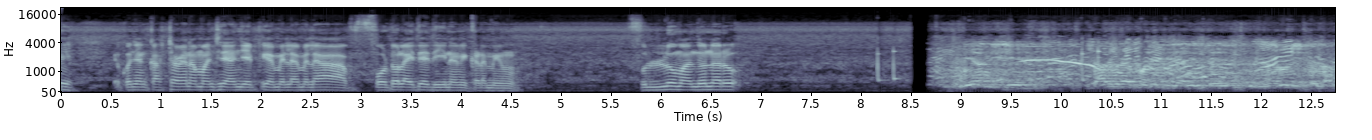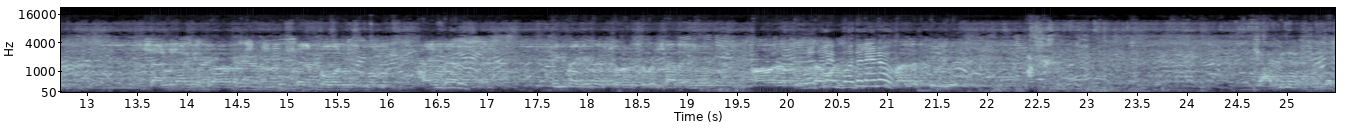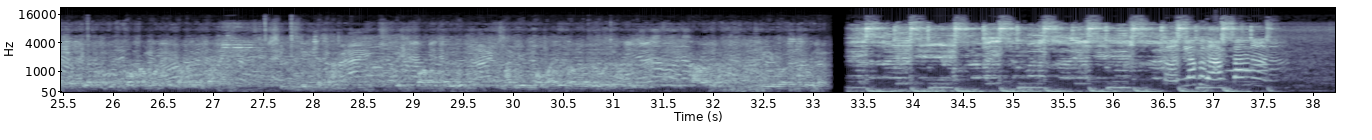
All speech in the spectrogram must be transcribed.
కొంచెం కష్టమైన మంచిది అని చెప్పి ఇక మెల్లమెల్లగా ఫోటోలు అయితే దిగినాం ఇక్కడ మేము ఫుల్ మంది ఉన్నారు चार्मिनार के पास cell phone handbag pickpocket में चोरों से बचा रही है और వదలేను వదలేను చార్మినార్ సందర్శకులకు ఒక ముఖ్య మరియు మొబైల్ ఉన్నాయి మీ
